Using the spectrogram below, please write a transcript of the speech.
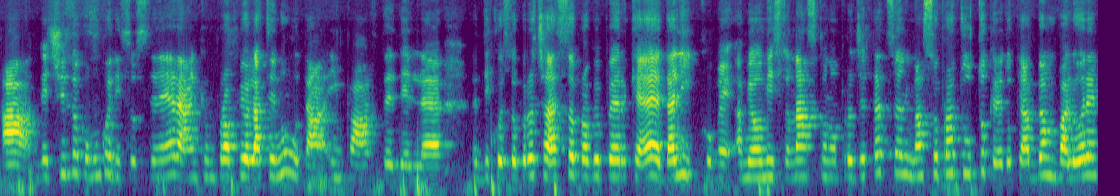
ha deciso comunque di sostenere anche un proprio la tenuta in parte del- di questo processo, proprio perché da lì, come abbiamo visto, nascono progettazioni, ma soprattutto credo che abbia un valore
